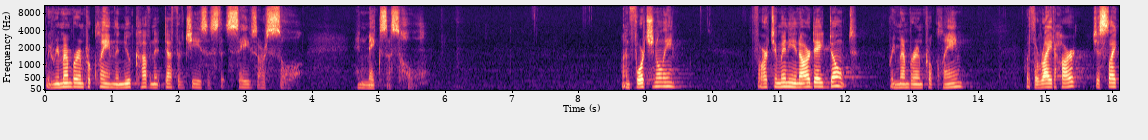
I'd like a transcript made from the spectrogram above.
We remember and proclaim the new covenant death of Jesus that saves our soul and makes us whole. Unfortunately, far too many in our day don't remember and proclaim with the right heart, just like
